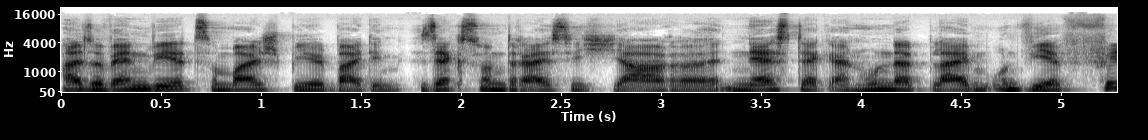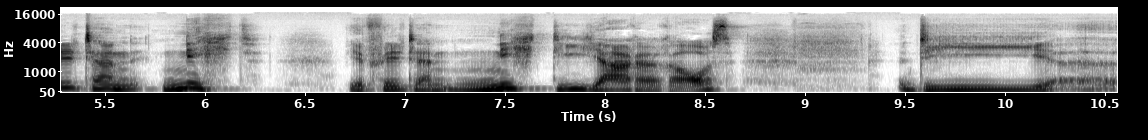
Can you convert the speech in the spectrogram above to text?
Also wenn wir zum Beispiel bei dem 36 Jahre Nasdaq 100 bleiben und wir filtern nicht, wir filtern nicht die Jahre raus, die äh,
